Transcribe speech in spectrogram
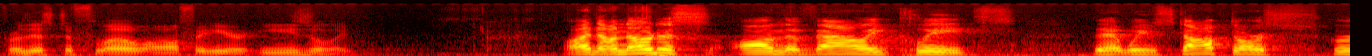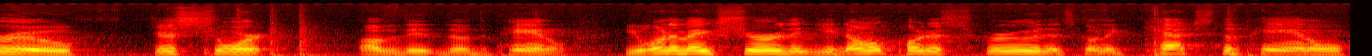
for this to flow off of here easily. All right, now notice on the valley cleats that we've stopped our screw just short of the, the, the panel. You want to make sure that you don't put a screw that's going to catch the panel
